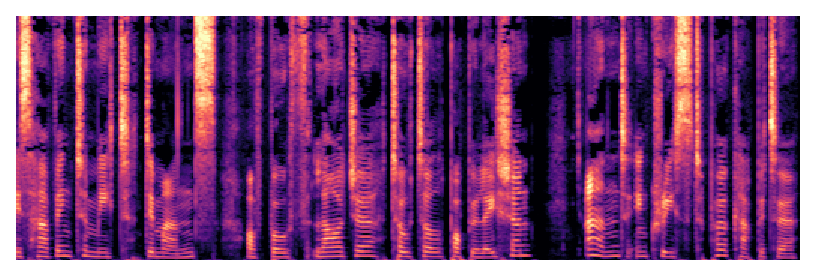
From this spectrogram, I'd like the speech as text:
is having to meet demands of both larger total population and increased per capita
